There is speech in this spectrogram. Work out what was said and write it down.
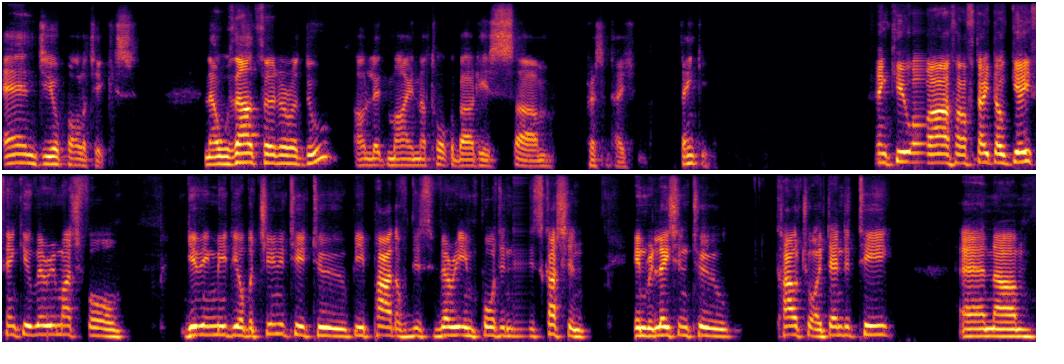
and geopolitics. Now, without further ado, I'll let Maina talk about his um, presentation. Thank you. Thank you, uh, Gay. Thank you very much for giving me the opportunity to be part of this very important discussion in relation to cultural identity and, um,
